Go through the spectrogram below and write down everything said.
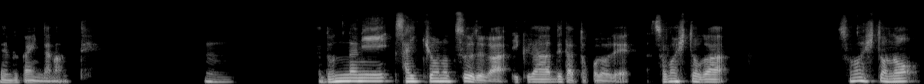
根深いんだなって。うん。どんなに最強のツールがいくら出たところで、その人が、その人の思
